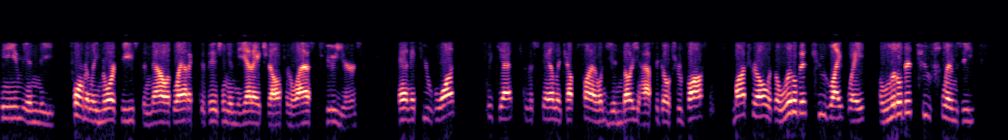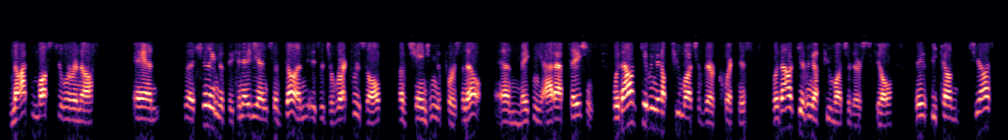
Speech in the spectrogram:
team in the formerly Northeast and now Atlantic Division in the NHL for the last few years. And if you want to get to the Stanley Cup final, you know you have to go through Boston. Montreal was a little bit too lightweight, a little bit too flimsy, not muscular enough, and the hitting that the Canadiens have done is a direct result of changing the personnel and making adaptations without giving up too much of their quickness, without giving up too much of their skill. They've become just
